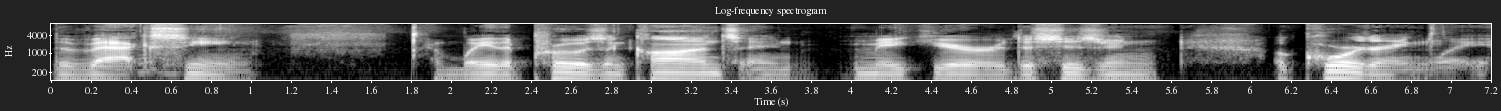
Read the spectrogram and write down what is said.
the vaccine and weigh the pros and cons and make your decision accordingly.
